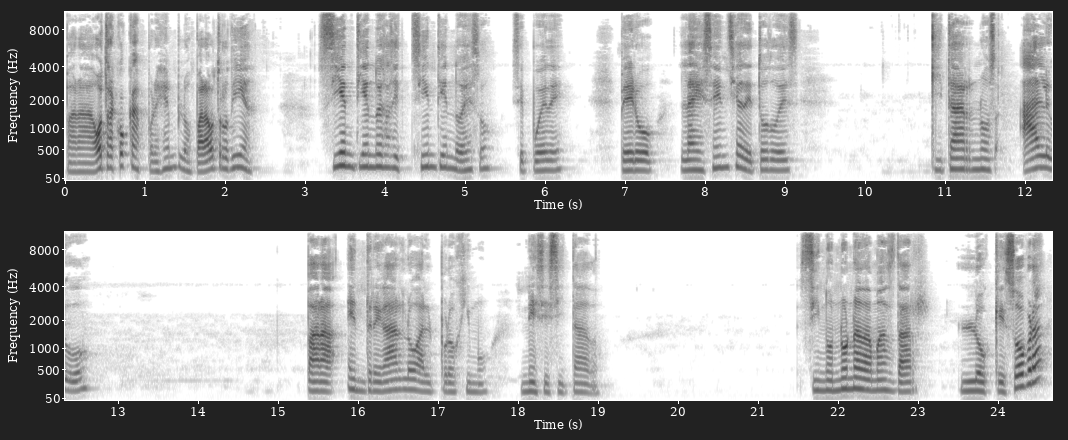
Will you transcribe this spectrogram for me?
para otra coca, por ejemplo, para otro día. Sí entiendo, esa, sí entiendo eso, se puede, pero la esencia de todo es quitarnos algo para entregarlo al prójimo necesitado, sino no nada más dar lo que sobra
